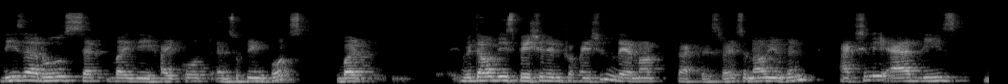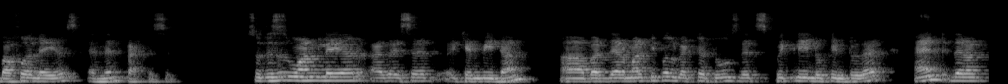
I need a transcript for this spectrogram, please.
These are rules set by the High Court and Supreme Courts, but without the spatial information, they are not practiced, right? So now you can actually add these buffer layers and then practice it. So this is one layer, as I said, it can be done, uh, but there are multiple vector tools. Let's quickly look into that. And there are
